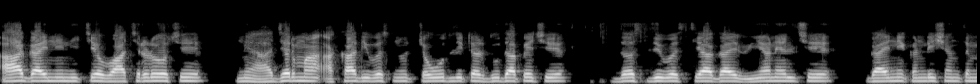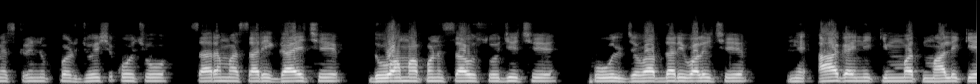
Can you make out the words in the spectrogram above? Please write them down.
આ ગાયની નીચે વાછરડો છે. ને હાજરમાં આખા દિવસનું ચૌદ લીટર દૂધ આપે છે. દસ દિવસથી આ ગાય વીએનએલ છે. ગાયની કન્ડિશન તમે સ્ક્રીન ઉપર જોઈ શકો છો. સારામાં સારી ગાય છે. દોવામાં પણ સાવ સોજી છે. ફૂલ જવાબદારીવાળી છે. ને આ ગાયની કિંમત માલિકે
